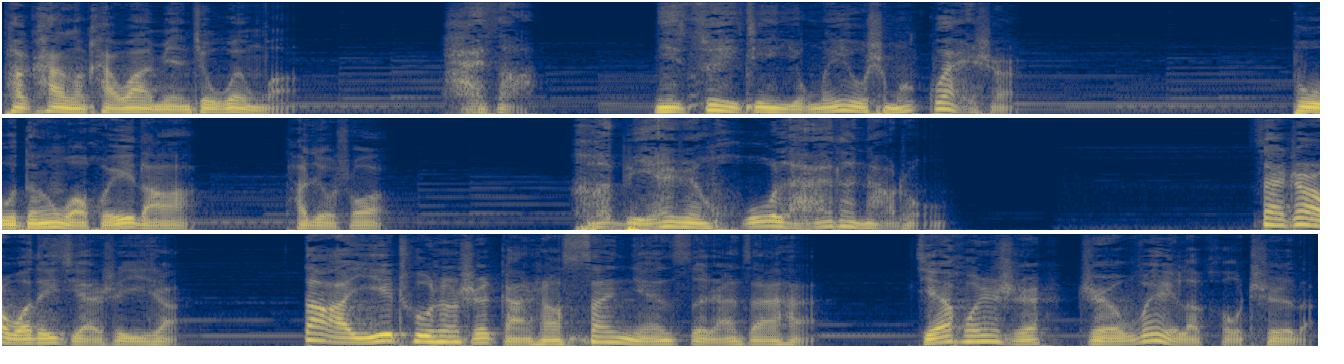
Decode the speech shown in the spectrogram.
他看了看外面，就问我：“孩子，你最近有没有什么怪事儿？”不等我回答，他就说：“和别人胡来的那种。”在这儿我得解释一下，大姨出生时赶上三年自然灾害，结婚时只为了口吃的，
